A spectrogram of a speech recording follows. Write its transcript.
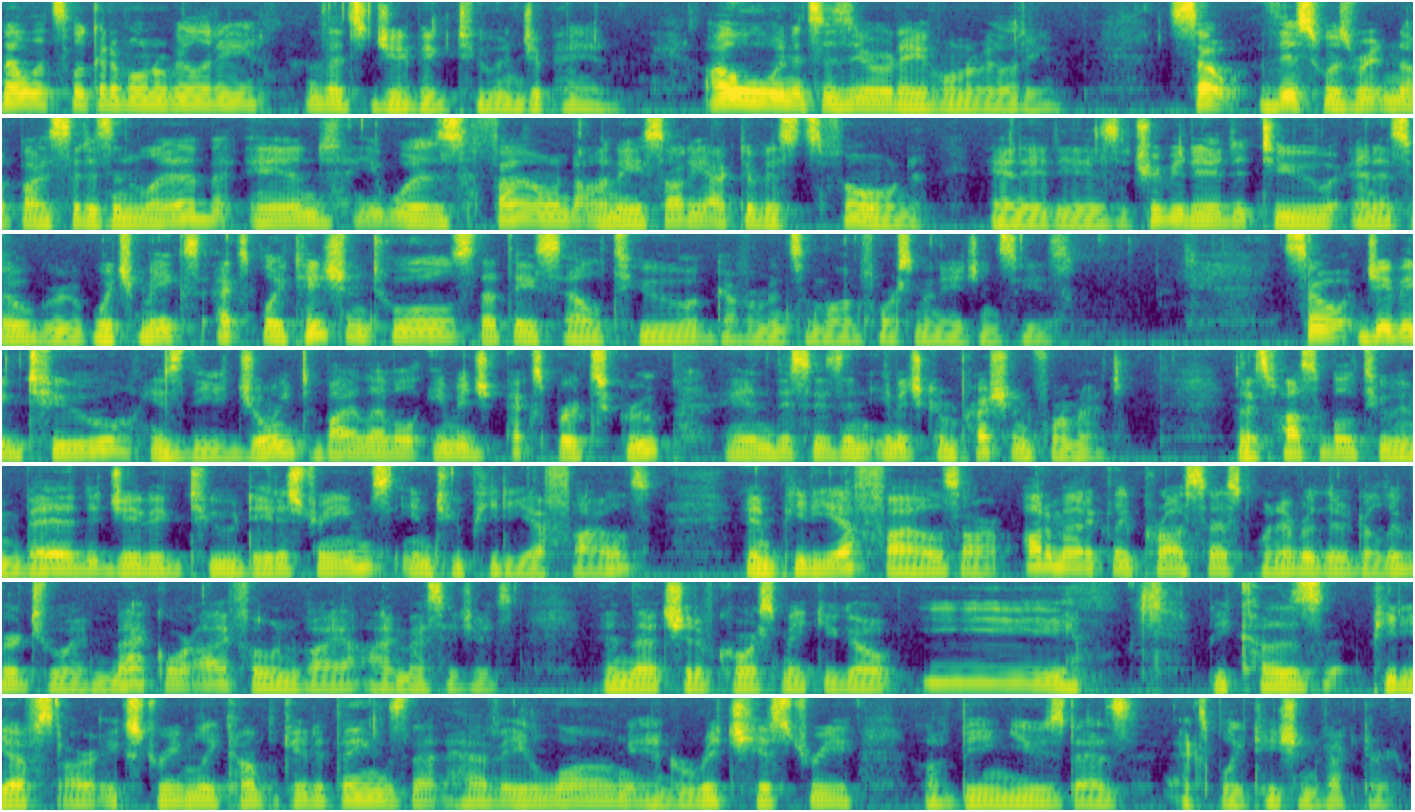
Now let's look at a vulnerability that's JBIG2 in Japan. Oh, and it's a zero-day vulnerability. So this was written up by Citizen Lab and it was found on a Saudi activist's phone and it is attributed to NSO Group, which makes exploitation tools that they sell to governments and law enforcement agencies. So JBIG2 is the Joint Bi-Level Image Experts Group, and this is an image compression format. And it's possible to embed JBIG2 data streams into PDF files, and PDF files are automatically processed whenever they're delivered to a Mac or iPhone via iMessages. And that should, of course, make you go, eee, because PDFs are extremely complicated things that have a long and rich history of being used as exploitation vector.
